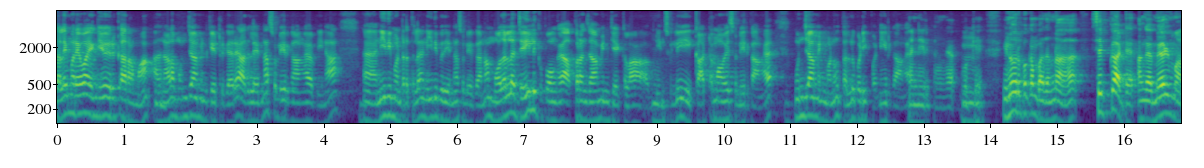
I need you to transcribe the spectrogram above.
தலைமறைவா எங்கேயோ இருக்காராமா அதனால முன்ஜாமீன் கேட்டிருக்காரு. அதுல என்ன சொல்லியிருக்காங்க அப்படின்னா நீதிமன்றத்துல நீதிபதி என்ன சொல்லியிருக்காருன்னா முதல்ல ஜெயிலுக்கு போங்க அப்புறம் ஜாமீன் கேட்கலாம் அப்படின்னு சொல்லி காட்டமாவே சொல்லியிருக்காங்க. முன்ஜாமீன் மனு தள்ளுபடி பண்ணியிருக்காங்க. பண்ணியிருக்காங்க. ஓகே. இன்னொரு பக்கம் பார்த்தோம்னா சிப்காட் அங்க மேல்மா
